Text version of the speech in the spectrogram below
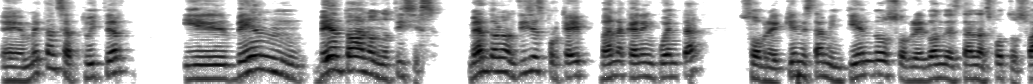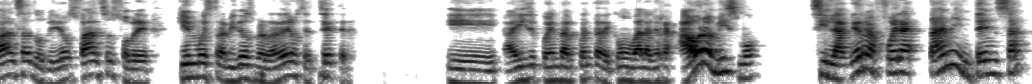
Eh, métanse a Twitter y vean, vean todas las noticias. Vean todas las noticias porque ahí van a caer en cuenta sobre quién está mintiendo, sobre dónde están las fotos falsas, los videos falsos, sobre quién muestra videos verdaderos, etcétera. Y ahí se pueden dar cuenta de cómo va la guerra. Ahora mismo, si la guerra fuera tan intensa,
